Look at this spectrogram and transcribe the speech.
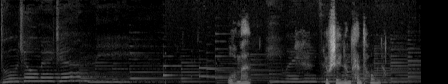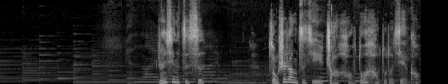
多久没见你？我们有谁能看透呢？人心的自私，总是让自己找好多好多的借口，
